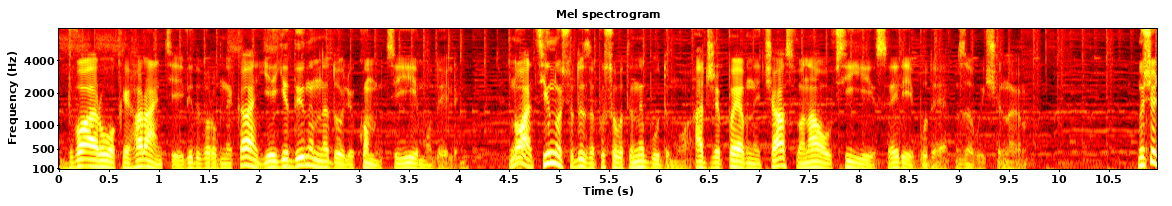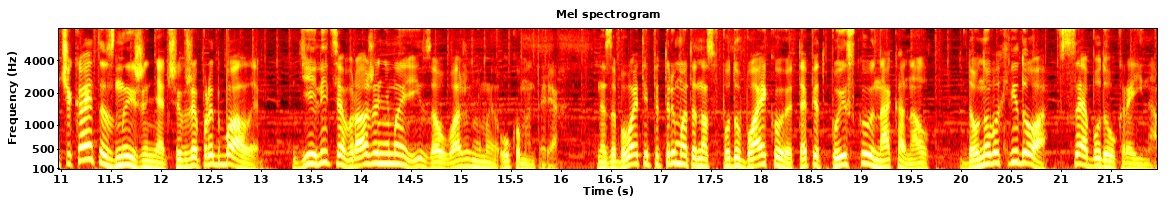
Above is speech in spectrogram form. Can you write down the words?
Два роки гарантії від виробника є єдиним недоліком цієї моделі. Ну а ціну сюди записувати не будемо, адже певний час вона у всієї серії буде завищеною. Ну що, чекаєте зниження чи вже придбали? Діліться враженнями і зауваженнями у коментарях. Не забувайте підтримати нас вподобайкою та підпискою на канал. До нових відео! Все буде Україна!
